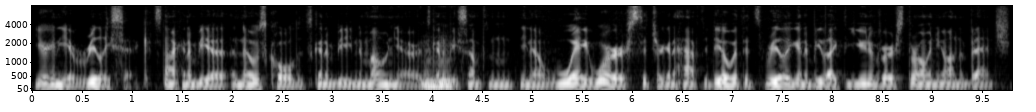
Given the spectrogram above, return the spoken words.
you're going to get really sick. It's not going to be a, a nose cold. It's going to be pneumonia, or it's going to be something you know way worse that you're going to have to deal with. It's really going to be like the universe throwing you on the bench,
